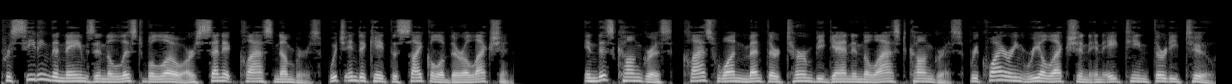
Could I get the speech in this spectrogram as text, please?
Preceding the names in the list below are Senate class numbers, which indicate the cycle of their election. In this Congress, Class 1 meant their term began in the last Congress, requiring re-election in 1832,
